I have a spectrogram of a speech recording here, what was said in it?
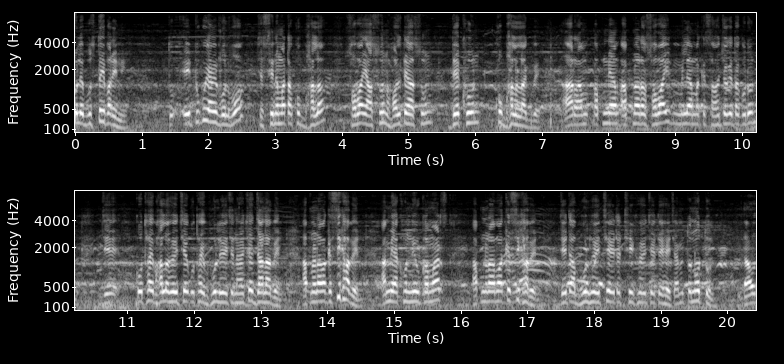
বলে বুঝতেই পারিনি। তো এইটুকুই আমি বলব যে সিনেমাটা খুব ভালো। সবাই আসুন হলটে আসুন দেখুন খুব ভালো লাগবে। আর আপনি আপনারা সবাই মিলে আমাকে সহযোগিতা করুন যে কোথায় ভালো হয়েছে কোথায় ভুল হয়েছে না হয়েছে জানাবেন। আপনারা আমাকে শিখাবেন। আমি এখন নিউ কামার্স আপনারা আমাকে শিখাবেন যেটা ভুল হয়েছে এটা ঠিক হয়েছে এটা হয়েছে। আমি তো নতুন। দাউদ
